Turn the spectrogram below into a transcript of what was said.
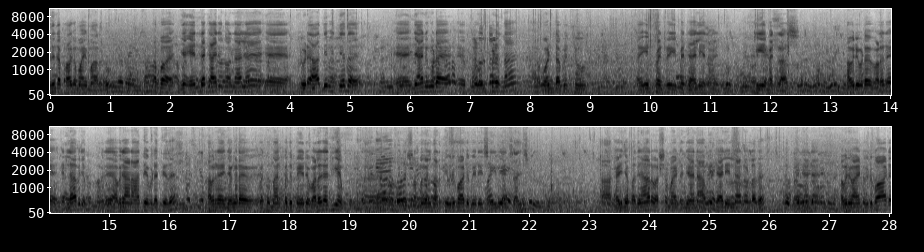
ഇതിന്റെ ഭാഗമായി മാറുന്നു. അപ്പോൾ എന്റെ കാര്യം എന്ന് പറഞ്ഞാൽ ഇവിടെ ആദ്യം എത്തിയത് ഞാനും കൂടെ ഉൾപ്പെടുന്ന one double two infantry battalion ആയിരുന്നു ടി എ മെഡ്രാസ് അവരിവിടെ വളരെ എല്ലാവരും അവർ അവരാണ് ആദ്യം ഇവിടെ എത്തിയത്. അവരെ ഞങ്ങളുടെ പത്ത് നാൽപ്പത് പേര് വളരെയധികം ശ്രമങ്ങൾ നടത്തി ഒരുപാട് പേര് സേവ് ചെയ്യാൻ സാധിച്ചു. കഴിഞ്ഞ പതിനാറ് വർഷമായിട്ട് ഞാൻ ആ ബറ്റാലിയനിലാണുള്ളത്. അപ്പോൾ ഞാൻ അവരുമായിട്ട് ഒരുപാട്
